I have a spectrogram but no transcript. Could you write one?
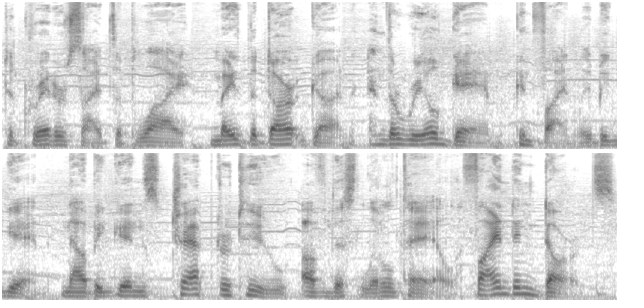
to Craterside Supply, made the dart gun, and the real game can finally begin. Now begins chapter 2 of this little tale, finding darts.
